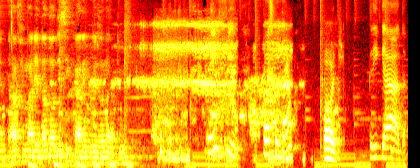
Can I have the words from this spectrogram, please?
É um... é, Aff, Maria, dá dó desse cara em Grey's Anatomy. Enfim. Posso contar? Pode. Obrigada.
